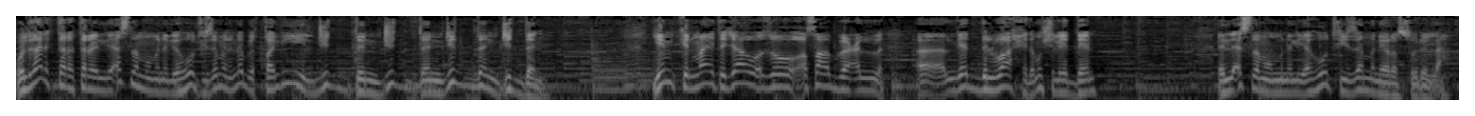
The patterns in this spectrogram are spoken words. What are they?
ولذلك ترى ترى اللي أسلموا من اليهود في زمن النبي قليل جدا جدا جدا جدا. يمكن ما يتجاوزوا أصابع اليد الواحدة مش اليدين. اللي أسلموا من اليهود في زمن رسول الله.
